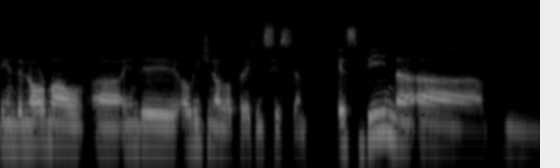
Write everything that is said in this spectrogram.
in the normal, uh, in the original operating system. It's been uh, uh mm,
